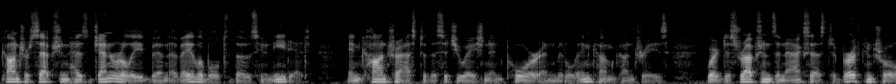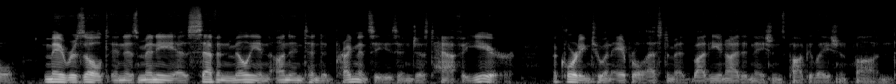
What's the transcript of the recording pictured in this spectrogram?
contraception has generally been available to those who need it, in contrast to the situation in poor and middle income countries, where disruptions in access to birth control may result in as many as 7 million unintended pregnancies in just half a year, according to an April estimate by the United Nations Population Fund.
